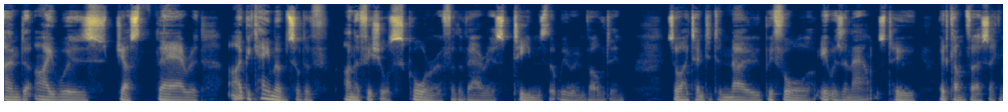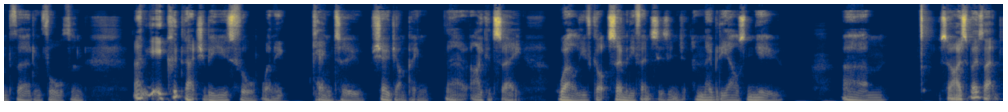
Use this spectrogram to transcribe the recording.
and I was just there. I became a sort of unofficial scorer for the various teams that we were involved in. So I tended to know before it was announced who had come first, second, third, and fourth. And, and it could actually be useful when it came to show jumping. Uh, I could say, well, you've got so many fences in, and nobody else knew. Um, so I suppose that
